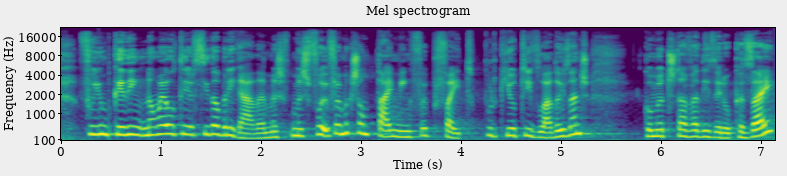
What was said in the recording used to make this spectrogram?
Fui um bocadinho, não é o ter sido obrigada, mas, mas foi, foi uma questão de timing, foi perfeito, porque eu tive lá dois anos, como eu te estava a dizer, eu casei,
